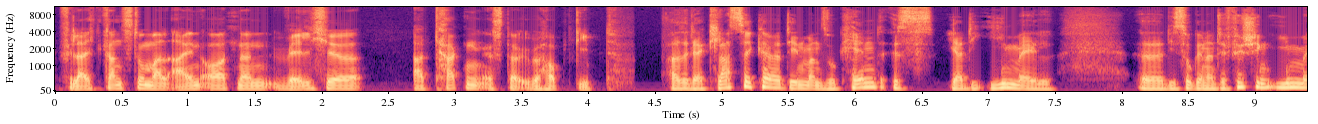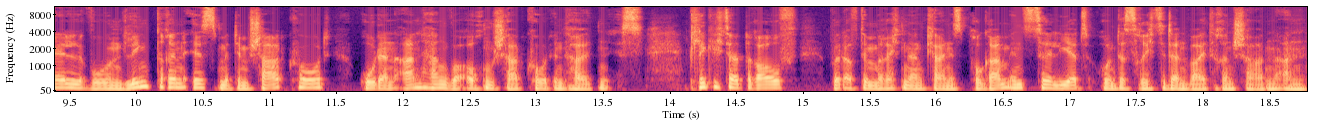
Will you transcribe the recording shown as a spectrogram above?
vielleicht kannst du mal einordnen, welche Attacken es da überhaupt gibt. Also der Klassiker, den man so kennt, ist ja die E-Mail äh, die sogenannte Phishing-E-Mail, wo ein Link drin ist mit dem Schadcode oder ein Anhang, wo auch ein Schadcode enthalten ist. Klicke ich da drauf, wird auf dem Rechner ein kleines Programm installiert und das richtet dann weiteren Schaden an.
